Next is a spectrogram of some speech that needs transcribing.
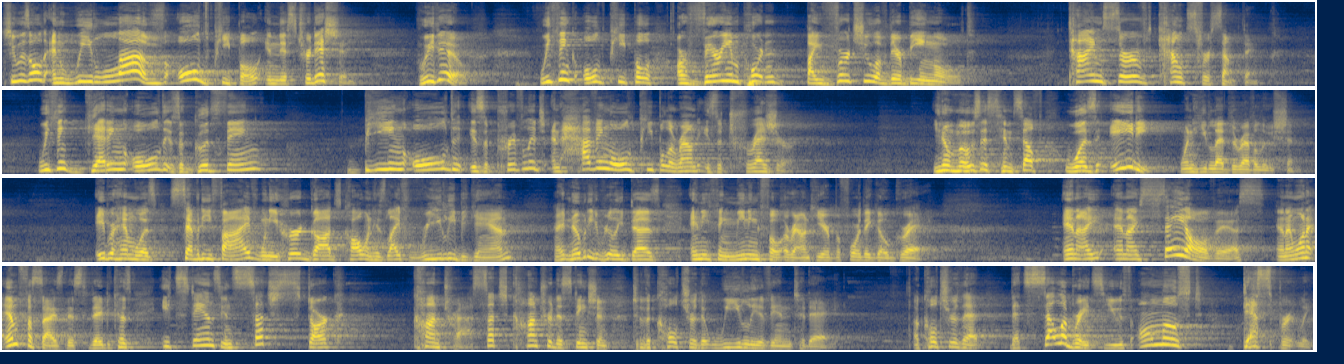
She was old, and we love old people in this tradition. We do. We think old people are very important by virtue of their being old. Time served counts for something. We think getting old is a good thing, being old is a privilege, and having old people around is a treasure. You know, Moses himself was 80 when he led the revolution. Abraham was 75 when he heard God's call, when his life really began. Right? Nobody really does anything meaningful around here before they go gray. And I, and I say all this, and I want to emphasize this today because it stands in such stark contrast, such contradistinction to the culture that we live in today. A culture that, that celebrates youth almost desperately.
